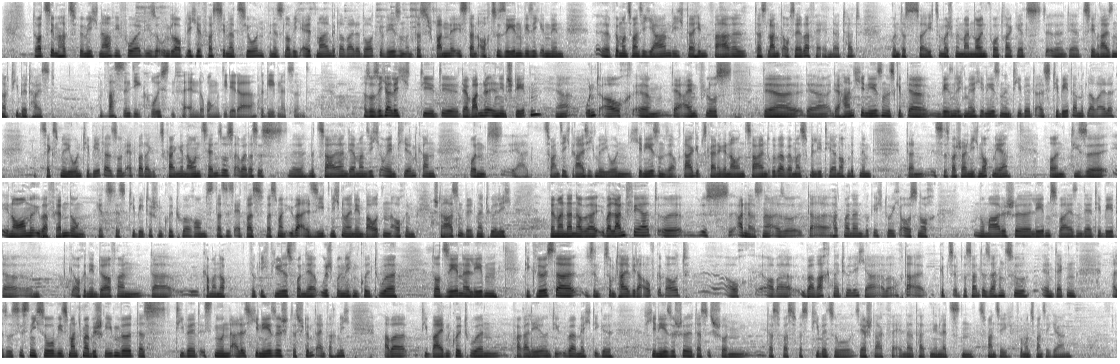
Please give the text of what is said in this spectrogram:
Trotzdem hat es für mich nach wie vor diese unglaubliche Faszination. Ich bin jetzt, glaube ich, elfmal mittlerweile dort gewesen und das Spannende ist dann auch zu sehen, wie sich in den 25 äh, Jahren, die ich dahin fahre, das Land auch selber verändert hat. Und das zeige ich zum Beispiel in meinem neuen Vortrag jetzt, äh, der Zehn Reisen nach Tibet heißt. Und was sind die größten Veränderungen, die dir da begegnet sind? Also sicherlich die, die, der Wandel in den Städten ja, und auch ähm, der Einfluss der, der, der Han-Chinesen. Es gibt ja wesentlich mehr Chinesen in Tibet als Tibeter mittlerweile. Sechs Millionen Tibeter so in etwa, da gibt es keinen genauen Zensus, aber das ist eine, eine Zahl, an der man sich orientieren kann und ja, 20, 30 Millionen Chinesen. Auch da gibt es keine genauen Zahlen drüber. Wenn man das Militär noch mitnimmt, dann ist es wahrscheinlich noch mehr. Und diese enorme Überfremdung jetzt des tibetischen Kulturraums, das ist etwas, was man überall sieht, nicht nur in den Bauten, auch im Straßenbild natürlich. Wenn man dann aber über Land fährt, äh, ist anders. Ne? Also da hat man dann wirklich durchaus noch nomadische Lebensweisen der Tibeter und auch in den Dörfern, da kann man noch wirklich vieles von der ursprünglichen Kultur dort sehen, erleben. Die Klöster sind zum Teil wieder aufgebaut, auch aber überwacht natürlich, ja, aber auch da gibt es interessante Sachen zu entdecken. Also es ist nicht so, wie es manchmal beschrieben wird, dass Tibet ist nun alles chinesisch, das stimmt einfach nicht. Aber die beiden Kulturen parallel und die übermächtige chinesische, das ist schon das, was, was Tibet so sehr stark verändert hat in den letzten 20, 25 Jahren.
